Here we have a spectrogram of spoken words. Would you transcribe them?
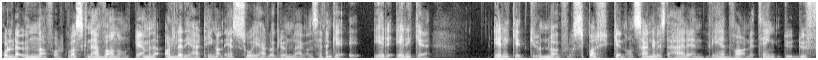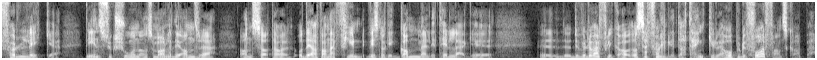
hold deg unna folk, vask nevene ordentlig. Jeg mener, Alle de her tingene er så jævla grunnleggende. Så jeg tenker, er, er, det ikke, er, det ikke, et grunnlag for å sparke noen, særlig hvis det her er en vedvarende ting? Du, du følger ikke de instruksjonene som alle de andre ansatte har. Og det at han er fyren visstnok er gammel i tillegg eh, eh, Du vil i hvert fall ikke ha Og selvfølgelig, da tenker du, jeg håper du får faenskapet.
